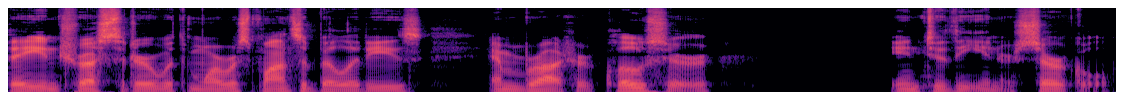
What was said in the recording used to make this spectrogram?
they entrusted her with more responsibilities and brought her closer into the inner circle.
